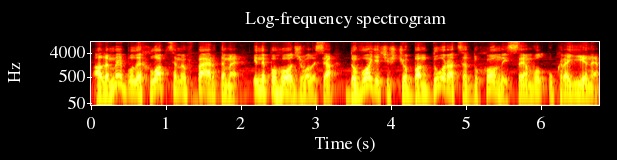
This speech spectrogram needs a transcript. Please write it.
але ми були хлопцями впертими і не погоджувалися, доводячи, що бандура це духовний символ України.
